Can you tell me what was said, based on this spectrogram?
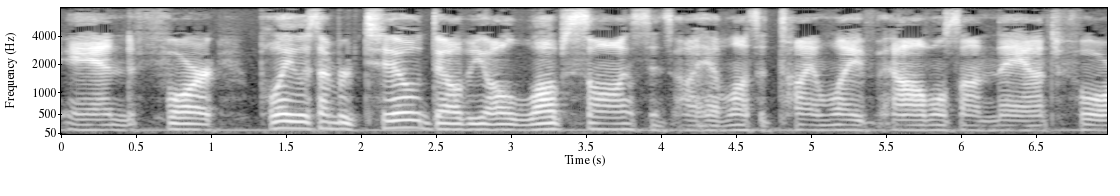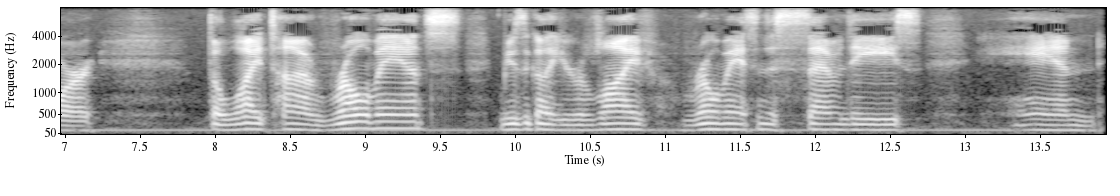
And for playlist number two, that'll be all love songs since I have lots of Time Life albums on that. For the Lifetime Romance, Music of Your Life, Romance in the 70s, and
